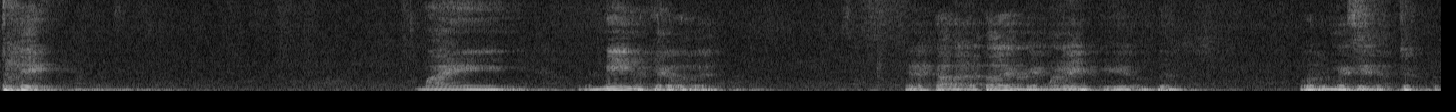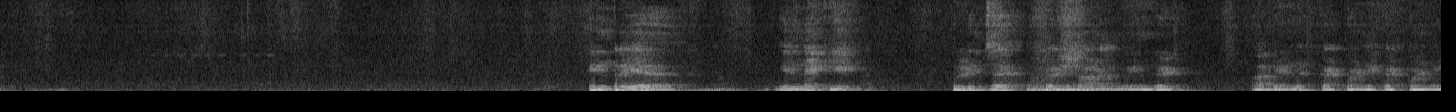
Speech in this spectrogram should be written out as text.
Today, மீன் விற்கிறவர் எனக்கு தலைவனுடைய என்னுடைய மனைவிக்கு வந்து ஒரு மெசேஜ் அனுப்பிச்சிருக்கிறார் இன்றைய இன்னைக்கு பிடிச்ச ஃப்ரெஷ்ஷான மீன்கள் அப்படின்னு கட் பண்ணி கட் பண்ணி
